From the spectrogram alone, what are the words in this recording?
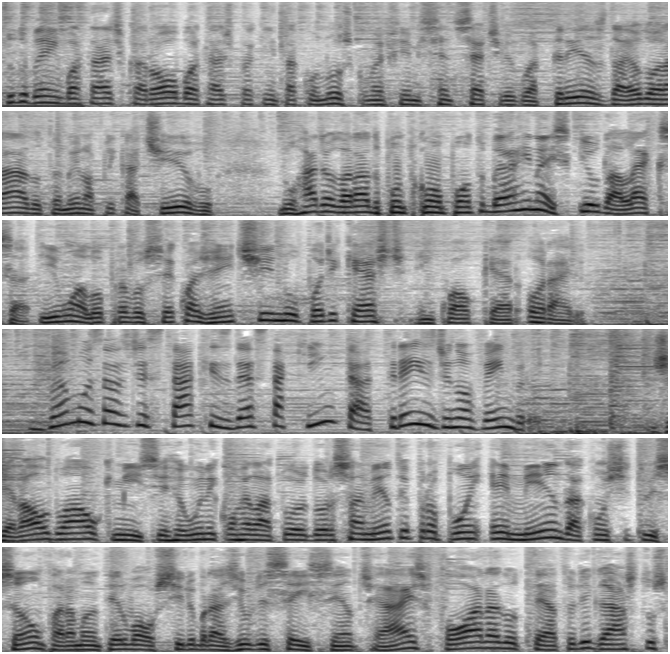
Tudo bem, boa tarde, Carol. Boa tarde para quem está conosco no FM 107,3 da Eldorado, também no aplicativo, no radioeldorado.com.br e na skill da Alexa. E um alô para você com a gente no podcast, em qualquer horário. Vamos aos destaques desta quinta, 3 de novembro. Geraldo Alckmin se reúne com o relator do orçamento e propõe emenda à Constituição para manter o Auxílio Brasil de 600 reais fora do teto de gastos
